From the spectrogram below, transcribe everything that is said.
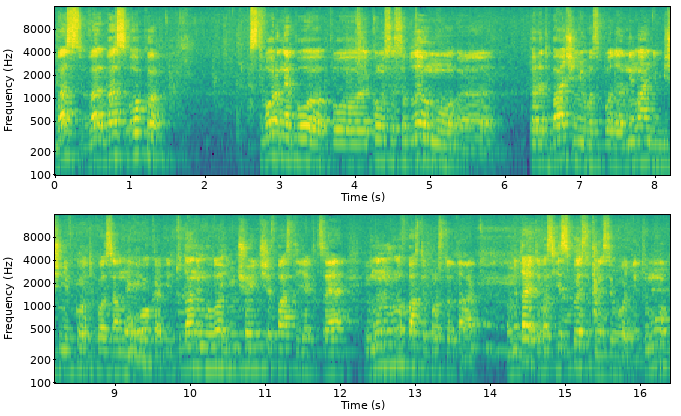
вас, ва- вас око створене по, по якомусь особливому е, передбаченню Господа, немає більше ні в кого такого самого ока. І туди не могло нічого інше впасти, як це. І воно не могло впасти просто так. Пам'ятаєте, у вас є список на сьогодні. Тому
